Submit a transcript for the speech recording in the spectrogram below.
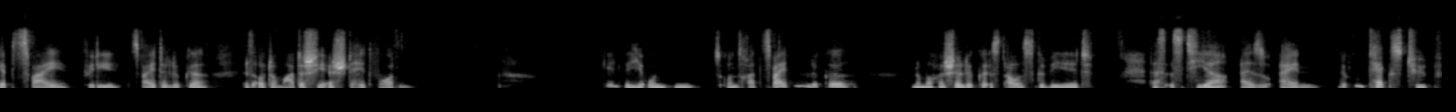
Gap 2 für die zweite Lücke ist automatisch hier erstellt worden. Gehen wir hier unten zu unserer zweiten Lücke. Numerische Lücke ist ausgewählt. Das ist hier also ein Lückentexttyp,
